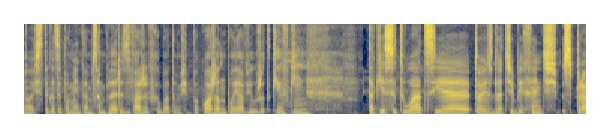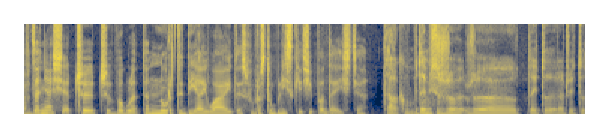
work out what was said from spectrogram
miałaś z tego co pamiętam samplery z warzyw, chyba tam się bakłażan pojawił, rzodkiewki. Mhm takie sytuacje to jest dla ciebie chęć sprawdzenia się, czy, czy w ogóle ten nurt DIY to jest po prostu bliskie ci podejście? Tak, wydaje mi się, że, że tutaj to raczej to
